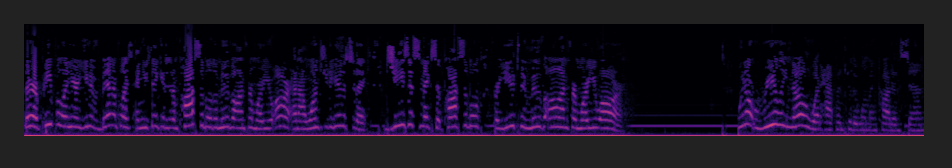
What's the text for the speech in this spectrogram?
There are people in here, you have been in a place and you think it is impossible to move on from where you are. And I want you to hear this today. Jesus makes it possible for you to move on from where you are. We don't really know what happened to the woman caught in sin,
